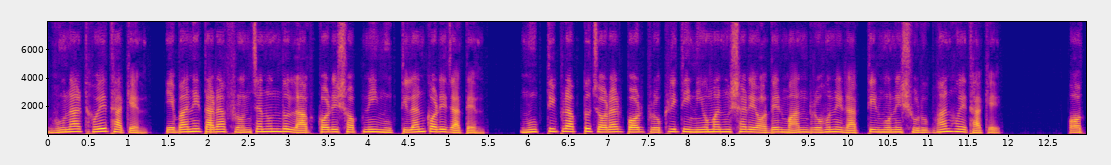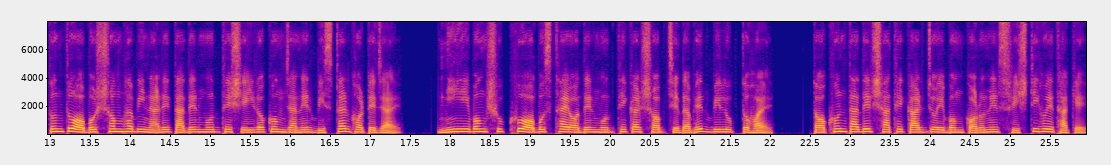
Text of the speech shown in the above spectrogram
ভুনাট হয়ে থাকেন। এবানে তারা ফ্রঞ্চানন্দ লাভ করে স্বপ্নেই মুক্তিলান করে যাতেন। মুক্তিপ্রাপ্ত চড়ার পর প্রকৃতি নিয়মানুসারে অদের মান গ্রহণে রাত্রির মনে সুরূপভান হয়ে থাকে। অত্যন্ত অবশ্যম্ভাবী নারে তাদের মধ্যে সেই রকম জানের বিস্তার ঘটে যায়। নি এবং সূক্ষ্ম অবস্থায় অদের মধ্যেকার সব চেদাভেদ বিলুপ্ত হয়। তখন তাদের সাথে কার্য এবং করণের সৃষ্টি হয়ে থাকে।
